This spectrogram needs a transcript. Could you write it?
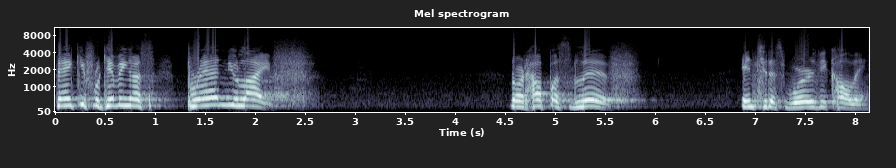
Thank you for giving us brand new life. Lord, help us live into this worthy calling.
